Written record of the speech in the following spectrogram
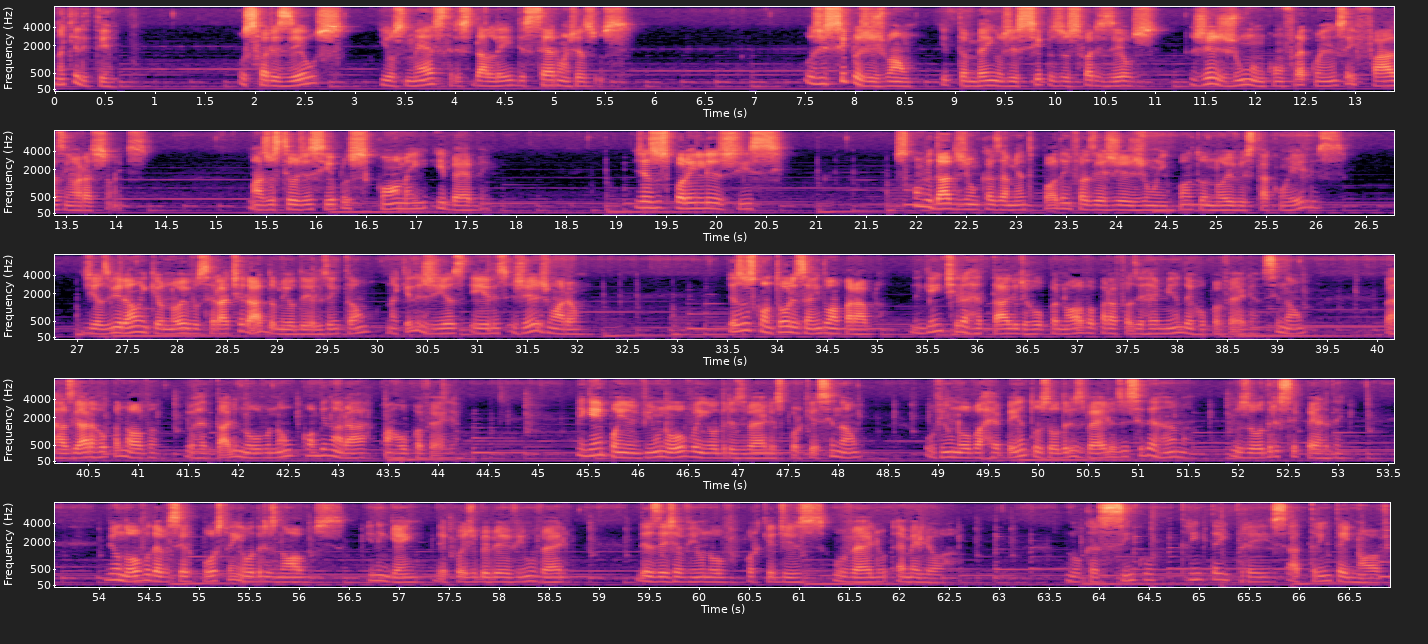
Naquele tempo, os fariseus e os mestres da lei disseram a Jesus: Os discípulos de João e também os discípulos dos fariseus jejuam com frequência e fazem orações. Mas os teus discípulos comem e bebem. Jesus, porém, lhes disse: Os convidados de um casamento podem fazer jejum enquanto o noivo está com eles? Dias virão em que o noivo será tirado do meio deles, então, naqueles dias, eles jejuarão. Jesus contou-lhes ainda uma parábola. Ninguém tira retalho de roupa nova para fazer remenda em roupa velha, senão vai rasgar a roupa nova, e o retalho novo não combinará com a roupa velha. Ninguém põe vinho novo em odres velhos, porque senão o vinho novo arrebenta os odres velhos e se derrama, e os odres se perdem. Vinho novo deve ser posto em odres novos, e ninguém, depois de beber vinho velho, deseja vinho novo, porque diz: o velho é melhor. Lucas 5, 33 a 39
